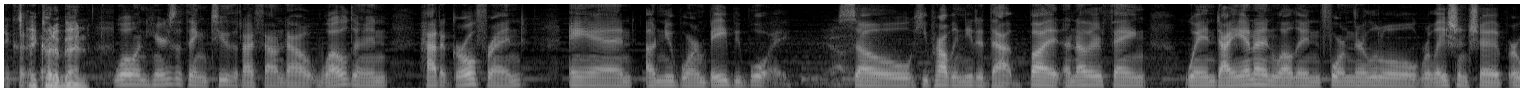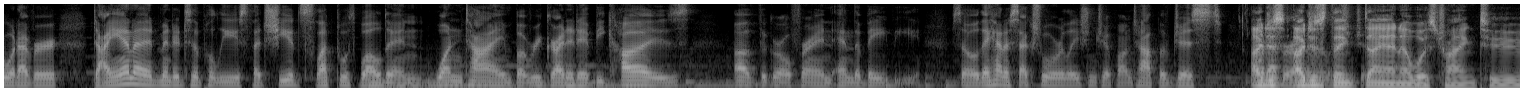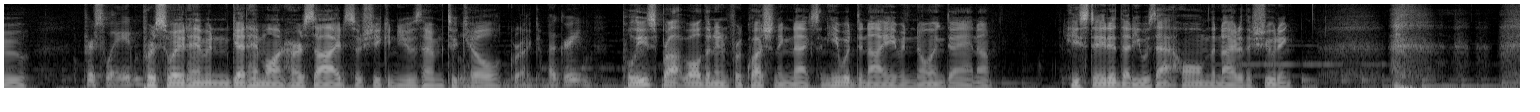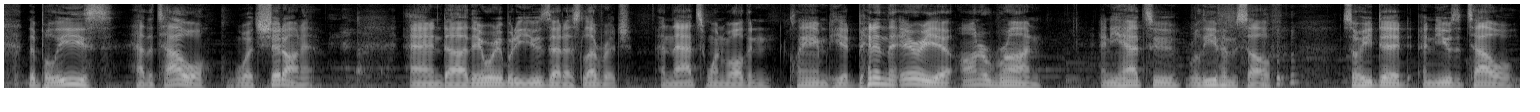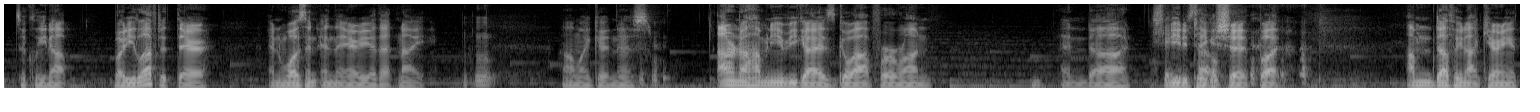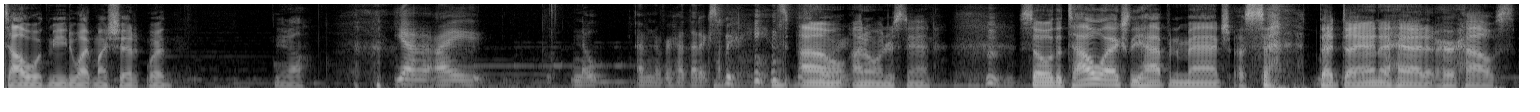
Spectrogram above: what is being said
It could it could have been. Well, and here's the thing too that I found out. Weldon had a girlfriend and a newborn baby boy. So he probably needed that. But another thing, when Diana and Weldon formed their little relationship or whatever, Diana admitted to the police that she had slept with Weldon one time but regretted it because of the girlfriend and the baby. So they had a sexual relationship on top of just I just I just think Diana was trying to persuade. persuade him and get him on her side so she can use him to kill Greg. Agreed. Police brought Walden in for questioning next, and he would deny even knowing Diana. He stated that he was at home the night of the shooting. the police had the towel with shit on it, and uh, they were able to use that as leverage. And that's when Weldon claimed he had been in the area on a run and he had to relieve himself. so he did and used a towel to clean up. But he left it there and wasn't in the area that night. Oh my goodness. I don't know how many of you guys go out for a run and uh, need to take a shit, but I'm definitely not carrying a towel with me to wipe my shit with. You know? Yeah, I. Nope. I've never had that experience before. I don't, I don't understand. Hmm. so the towel actually happened to match a set that Diana had at her house.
